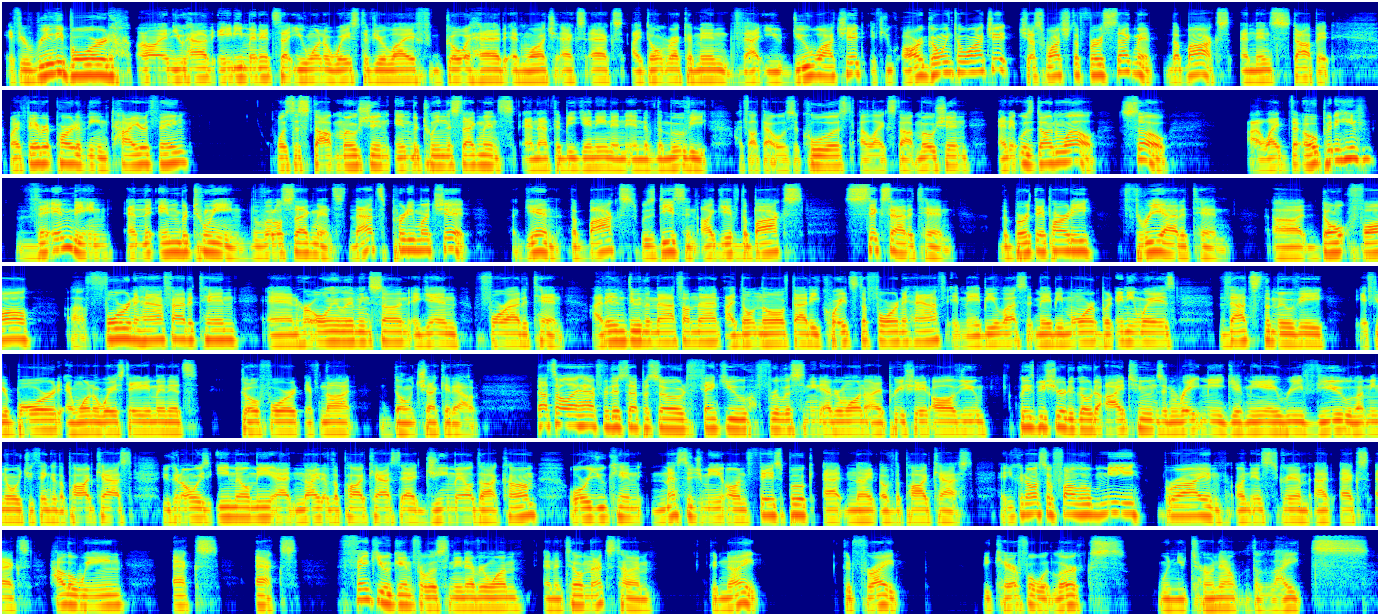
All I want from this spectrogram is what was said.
If you're really bored and you have 80 minutes that you want to waste of your life, go ahead and watch XX. I don't recommend that you do watch it. If you are going to watch it, just watch the first segment, the box, and then stop it. My favorite part of the entire thing was the stop motion in between the segments and at the beginning and end of the movie. I thought that was the coolest. I like stop motion, and it was done well. So, I like the opening, the ending, and the in between, the little segments. That's pretty much it. Again, the box was decent. I give the box six out of 10. The birthday party, three out of 10. Uh, Don't Fall, uh, four and a half out of 10. And her only living son, again, four out of 10. I didn't do the math on that. I don't know if that equates to four and a half. It may be less, it may be more. But, anyways, that's the movie. If you're bored and want to waste 80 minutes, go for it. If not, don't check it out. That's all I have for this episode. Thank you for listening, everyone. I appreciate all of you. Please be sure to go to iTunes and rate me, give me a review. Let me know what you think of the podcast. You can always email me at nightofthepodcast at gmail.com or you can message me on Facebook at Night of the Podcast. And you can also follow me, Brian, on Instagram at XX Halloween XX. Thank you again for listening, everyone. And until next time, good night, good fright. Be careful what lurks when you turn out the lights.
